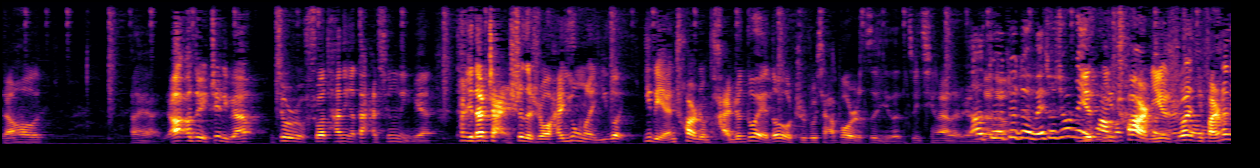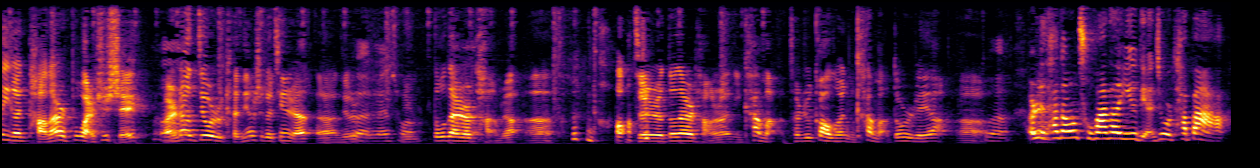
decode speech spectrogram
然后，哎呀，然后啊，对，这里边就是说他那个大厅里面，他给他展示的时候，还用了一个一连串就排着队，都有蜘蛛侠抱着自己的最亲爱的人啊，对对对，没错，就是那一块儿一串儿，你说你反正那个躺那儿，不管是谁，反正就是肯定是个亲人啊，就是对没错你都在这儿躺着啊，就是都在这儿躺着，你看吧，他就告诉他你看吧，都是这样啊。对，而且他当时触发他一个点，就是他爸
